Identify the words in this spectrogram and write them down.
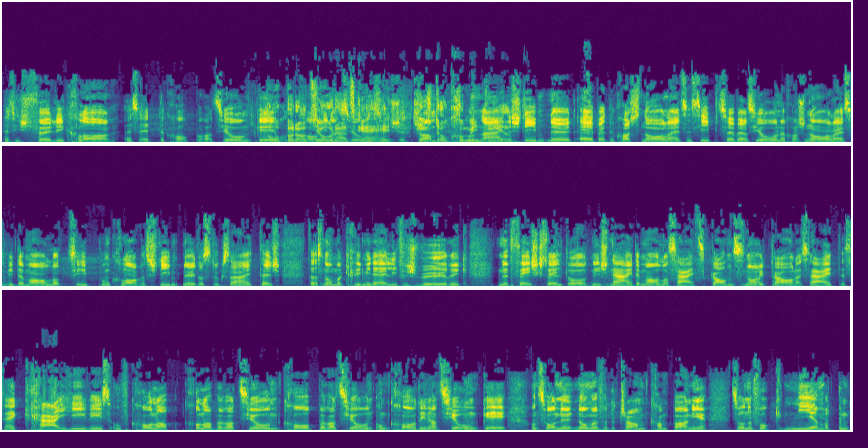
es ist völlig klar, es hat eine Kooperation gegeben. Kooperation hat es gegeben? Ist dokumentiert? Und nein, das stimmt nicht. Eben, du kannst es nachlesen. 17 Versionen kannst du nachlesen, wie der Maler Zip. Und klar, es stimmt nicht, was du gesagt hast, dass nur eine kriminelle Verschwörung nicht festgestellt worden ist. Nein, der Maler sagt es ganz neutral. Er sagt, es hat keinen Hinweis auf Kollab Kollaboration, Kooperation und Koordination gegeben. Und zwar nicht nur von der Trump-Kampagne, sondern von niemandem,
